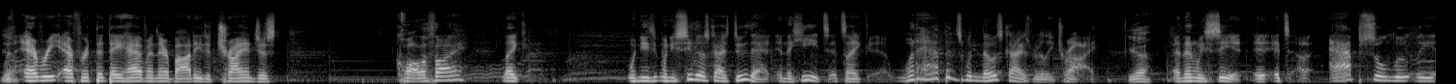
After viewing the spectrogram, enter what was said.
with Yeah. every effort that they have in their body to try and just qualify. Like when you when you see those guys do that in the heats, it's like what happens when those guys really try? Yeah. And then we see it. it it's uh, absolutely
